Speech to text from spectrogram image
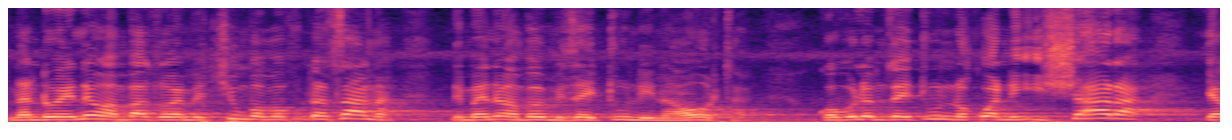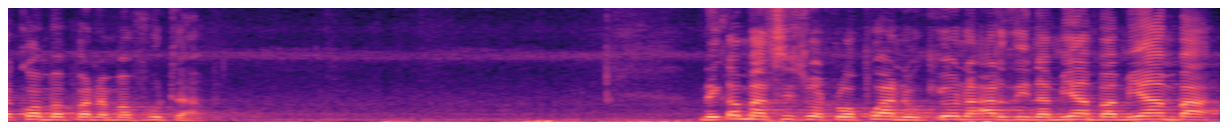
Na ndio eneo ambazo yamechimbwa mafuta sana ni maeneo ambayo mizaituni inaota. Kwa vile mzaituni unakuwa ni ishara ya kwamba pana mafuta hapa. Ni kama sisi watu wa pwani ukiona ardhi ina miamba miamba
